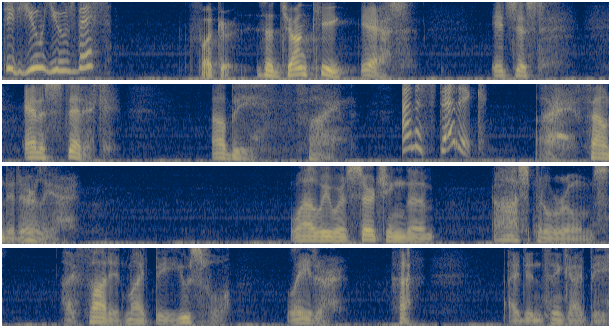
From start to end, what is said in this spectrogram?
did you use this? Fucker. He's a junkie. Yes. It's just anesthetic. I'll be fine. Anesthetic. I found it earlier. While we were searching the hospital rooms, I thought it might be useful later. I didn't think I'd be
